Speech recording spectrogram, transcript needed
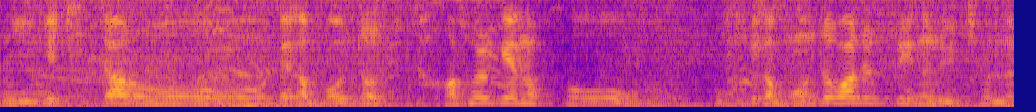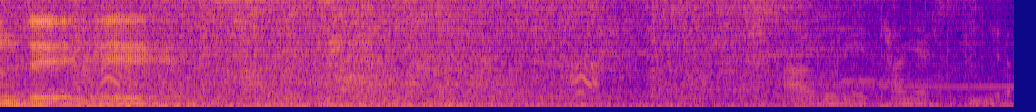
아니 이게 진짜로 내가 먼저 다 설계해놓고 우리가 먼저 와줄 수 있는 위치였는데. 아군이 당했습니다.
